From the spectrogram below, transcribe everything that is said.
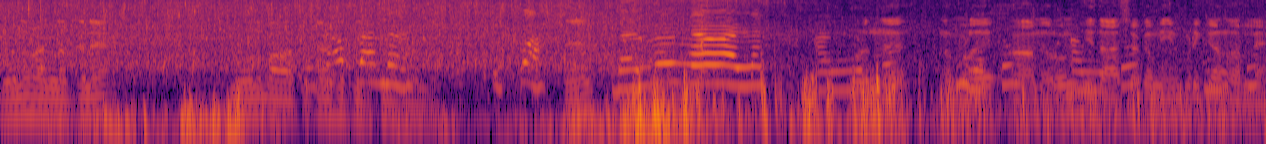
മൂന്ന് വെള്ളത്തിനെ മൂന്ന് ഭാഗത്തേക്കാക്കി തിരിച്ചിട്ടുണ്ട് ഇവിടുന്ന് നമ്മൾ ആമിറും ഹിതാശൊക്കെ മീൻ പിടിക്കാന്ന് പറഞ്ഞേ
